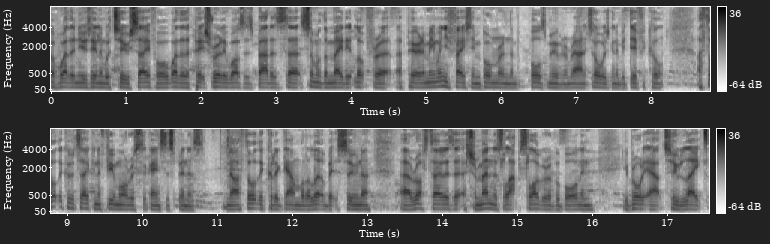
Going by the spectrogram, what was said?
of whether New Zealand were too safe or whether the pitch really was as bad as uh, some of them made it look for a, a period. I mean, when you're facing Bumrah and the ball's moving around, it's always going to be difficult. I thought they could have taken a few more risks against the spinners. You know, I thought they could have gambled a little bit sooner. Uh, Ross Taylor's a, a tremendous lap slogger of a ball, and he brought it out too late.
